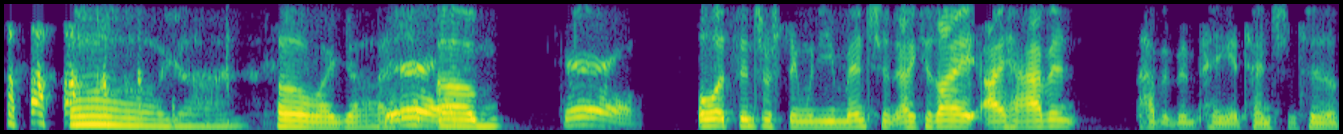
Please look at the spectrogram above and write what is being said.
oh my god. Oh my god. Girl. Um, Girl. Well, it's interesting when you mention because I I haven't haven't been paying attention to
